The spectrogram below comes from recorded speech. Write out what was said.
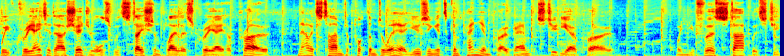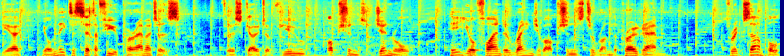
We've created our schedules with Station Playlist Creator Pro. Now it's time to put them to air using its companion program, Studio Pro. When you first start with Studio, you'll need to set a few parameters. First go to View, Options, General. Here you'll find a range of options to run the program. For example,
